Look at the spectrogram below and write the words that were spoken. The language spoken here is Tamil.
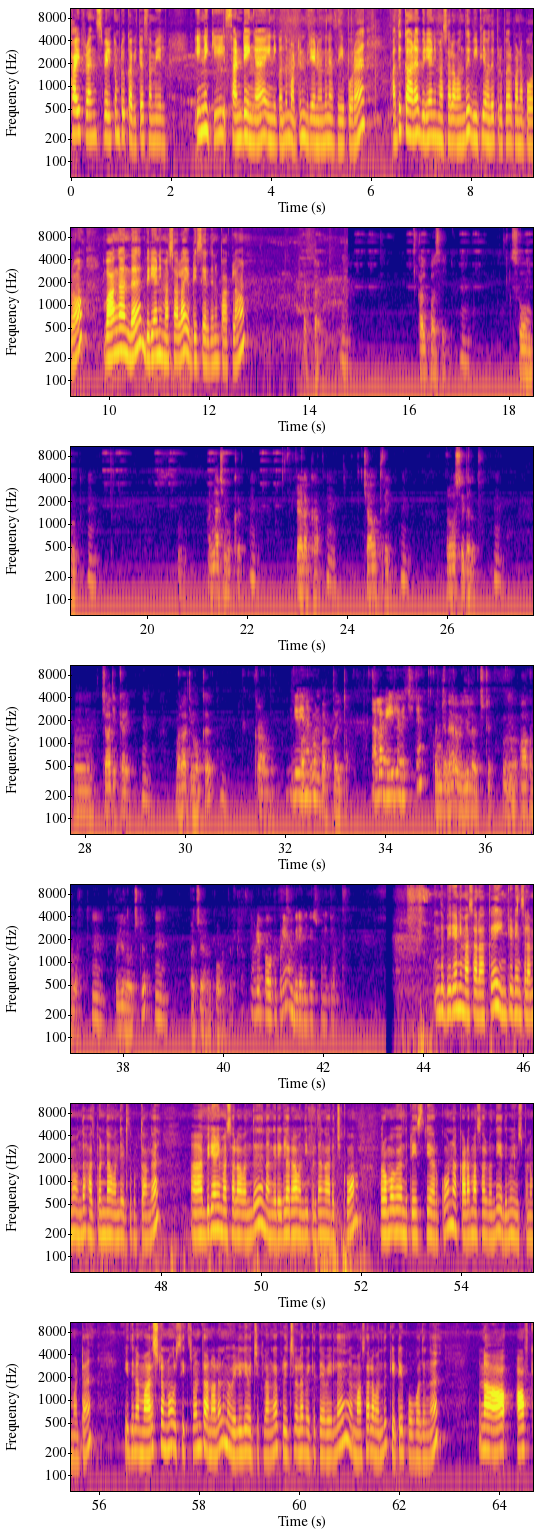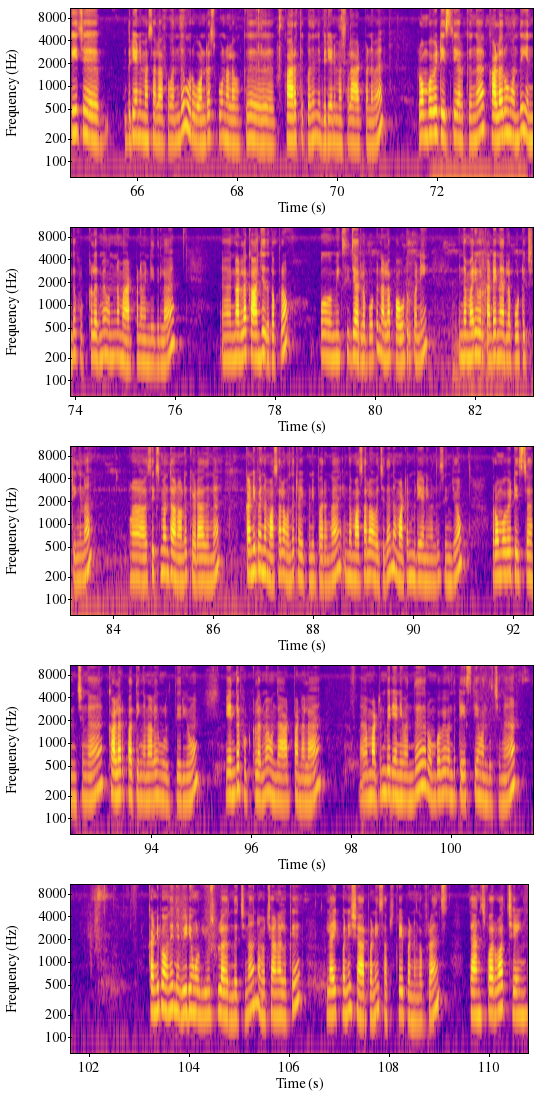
Hi friends welcome to Kavitha Samayal இன்றைக்கி சண்டேங்க இன்றைக்கி வந்து மட்டன் பிரியாணி வந்து நான் செய்ய போகிறேன் அதுக்கான பிரியாணி மசாலா வந்து வீட்டிலே வந்து ப்ரிப்பேர் பண்ண போகிறோம் வாங்க அந்த பிரியாணி மசாலா எப்படி செய்கிறதுன்னு பார்க்கலாம். பட்டை. கல்பாசி. ம். சோம்பு. ம். அன்னாச்சி முக்கு. ஏலக்காய். சாவுத்திரி. ரோஸ் இதழ். ஜாதிக்காய். ம். மராத்தி முக்கு. கிராம்பு. இது என்ன ஒரு பண்ணணும்? பத்து ஐட்டம் நல்லா வெயிலில் வச்சுட்டு? கொஞ்ச நேரம் வெயிலில் வச்சுட்டு ஒரு ஆஃப் அன் ஹவர் ம். வெயிலில் வச்சுட்டு ம். பச்சையாக பவுடர் பண்ணிக்கலாம். அப்படியே பவுட்ரு பண்ணி நம்ம பிரியாணிக்கு யூஸ் பண்ணிக்கலாம். இந்த பிரியாணி மசாலாவுக்கு இன்க்ரீடியன்ஸ் எல்லாமே வந்து ஹஸ்பண்ட் தான் வந்து எடுத்து கொடுத்தாங்க. பிரியாணி மசாலா வந்து நாங்கள் ரெகுலராக வந்து இப்படி தாங்க அரைச்சிக்குவோம். ரொம்பவே வந்து டேஸ்டியாக இருக்கும். நான் கடை மசால் வந்து எதுவுமே யூஸ் பண்ண மாட்டேன். இது நம்ம அரைச்சிட்டோம்னா ஒரு சிக்ஸ் மந்த் ஆனாலும் நம்ம வெளியிலே வச்சுக்கலாங்க. ஃப்ரிட்ஜ்லலாம் வைக்க தேவையில்லை. மசாலா வந்து கெட்டே போகாதுங்க. நான் ஆ- ஆஃப் கேஜ் பிரியாணி மசாலாவுக்கு வந்து ஒரு ஒன்றரை ஸ்பூன் அளவுக்கு காரத்துக்கு வந்து இந்த பிரியாணி மசாலா ஆட் பண்ணுவேன். ரொம்பவே டேஸ்டியாக இருக்குங்க. கலரும் வந்து எந்த ஃபுட் கலருமே வந்து நம்ம ஆட் பண்ண வேண்டியதில்லை. நல்லா காஞ்சதுக்கப்புறம் மிக்ஸி ஜாரில் போட்டு நல்லா பவுட்ரு பண்ணி இந்த மாதிரி ஒரு கண்டெய்னரில் போட்டு வச்சிட்டிங்கன்னா சிக்ஸ் மந்த் ஆனாலும் கெடாதுங்க. கண்டிப்பாக இந்த மசாலா வந்து ட்ரை பண்ணி பாருங்கள் இந்த மசாலா வச்சு தான் இந்த மட்டன் பிரியாணி வந்து செஞ்சோம். ரொம்பவே டேஸ்ட்டாக இருந்துச்சுங்க. கலர் பார்த்திங்கனாலே உங்களுக்கு தெரியும். எந்த ஃபுட் கலருமே வந்து ஆட் பண்ணலை. மட்டன் பிரியாணி வந்து ரொம்பவே வந்து டேஸ்டியாக வந்துச்சுங்க. கண்டிப்பாக வந்து இந்த வீடியோ உங்களுக்கு யூஸ்ஃபுல்லாக இருந்துச்சுன்னா நம்ம சேனலுக்கு லைக் பண்ணி ஷேர் பண்ணி சப்ஸ்கிரைப் பண்ணுங்கள் ஃப்ரெண்ட்ஸ் தேங்க்ஸ் ஃபார் வாட்சிங்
